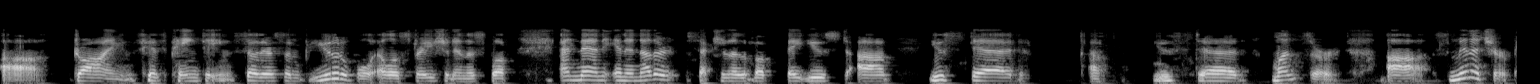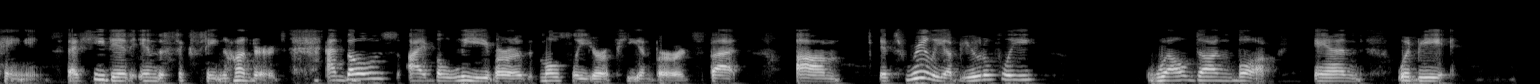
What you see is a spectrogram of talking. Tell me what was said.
uh, drawings, his paintings. So there's some beautiful illustration in this book. And then in another section of the book, they used um, Ustad, uh, Ustad Mansur uh, miniature paintings that he did in the 1600s. And those, I believe, are mostly European birds, but um, it's really a beautifully well done book and would be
